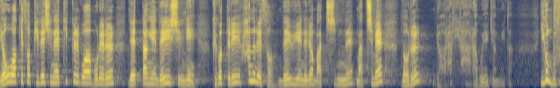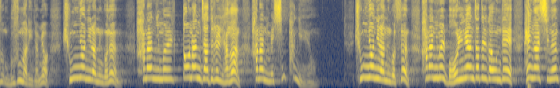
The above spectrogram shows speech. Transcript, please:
여호와께서 비 대신에 티끌과 모래를 내 땅에 내리시니 그것들이 하늘에서 내 위에 내려 마침내 마침에 너를 멸하리라라고 얘기합니다. 이건 무슨 무슨 말이냐면 흉년이라는 거는 하나님을 떠난 자들을 향한 하나님의 심판이에요. 흉년이라는 것은 하나님을 멀리한 자들 가운데 행하시는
